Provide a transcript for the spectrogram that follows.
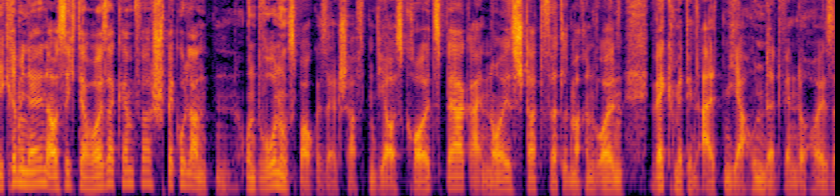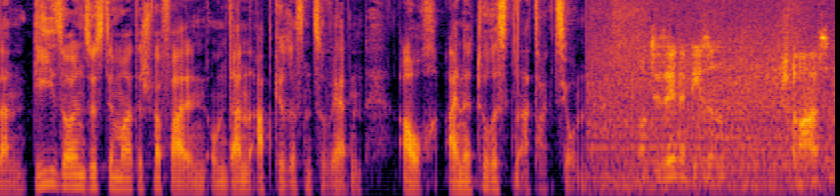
Die Kriminellen aus Sicht der Häuserkämpfer, Spekulanten und Wohnungsbaugesellschaften, die aus Kreuzberg ein neues Stadtviertel machen wollen, weg mit den alten Jahrhundertwendehäusern. Die sollen systematisch verfallen, um dann abgerissen zu werden. Auch eine Touristenattraktion. Und Sie sehen in diesen Straßen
